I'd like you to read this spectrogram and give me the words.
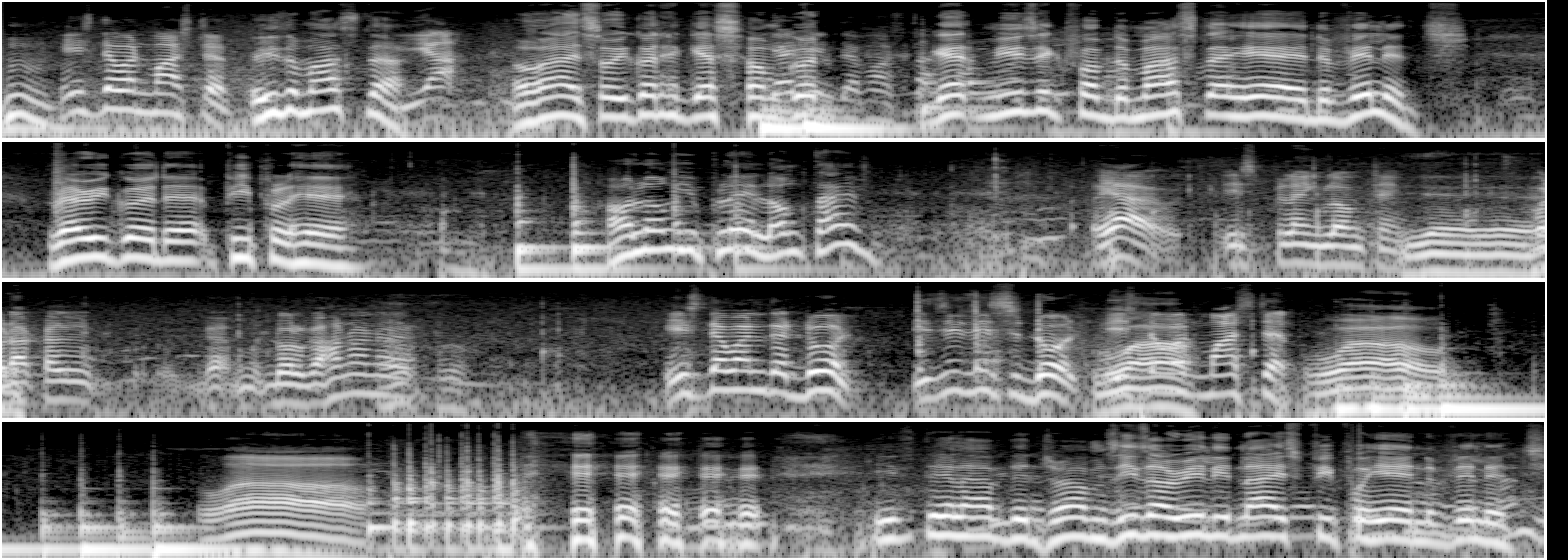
Hmm. He's the one master. He's the master. Yeah. All right, so we're gonna get some get good, get music from the master here in the village. Very good uh, people here. How long you play? Long time? Yeah, he's playing long time. Yeah, yeah. Borakal dol gahana na. He's the one the dol. This is his dol. He's wow. the one master. Wow. Wow. he still have the drums. These are really nice people here in the village.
